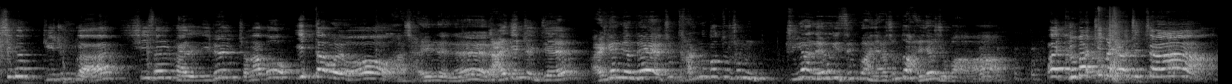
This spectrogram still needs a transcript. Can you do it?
취급 기준과 시설 관리를 정하고 있다고요 아, 자일렌은. 알겠죠 이제 알겠는데 좀 다른 것도 좀 중요한 내용이 있을 거 아니야. 좀 더 알려줘봐. 아 그만 좀 해요 진짜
